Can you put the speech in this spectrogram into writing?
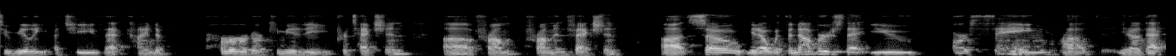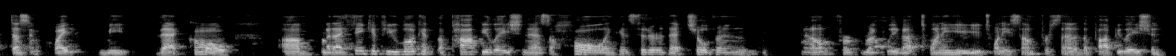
to really achieve that kind of herd or community protection uh, from, from infection. Uh, so, you know, with the numbers that you are saying, uh, you know, that doesn't quite meet that goal. Um, but I think if you look at the population as a whole and consider that children account for roughly about 20, 20 some percent of the population,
